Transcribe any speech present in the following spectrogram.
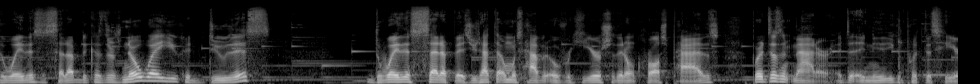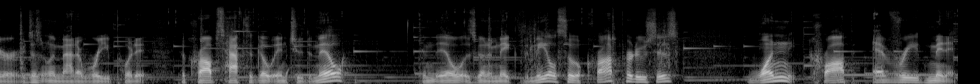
the way this is set up because there's no way you could do this the way this setup is. You'd have to almost have it over here so they don't cross paths, but it doesn't matter. It, it, you can put this here. It doesn't really matter where you put it. The crops have to go into the mill. The mill is going to make the meal. So a crop produces one crop every minute.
